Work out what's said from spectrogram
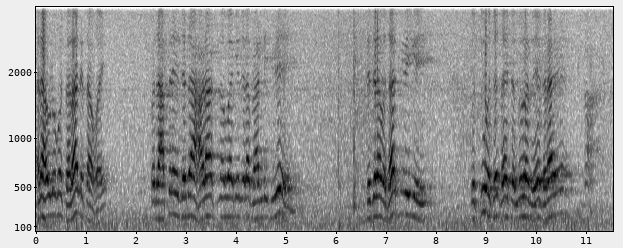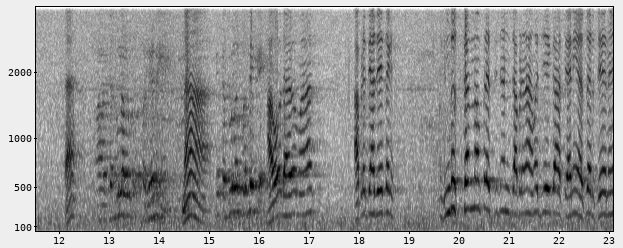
અને આવું લોકો સલાહ લેતા હોય. પણ રાત્રે જરા સાડા આઠ નવ વાગે જરા બ્રાન્ડી પીવે. તે જરા વધારે પીવાઈ ગઈ. તો શું અસર થાય? ચંદુલાલ રહે ખરાય ના. હા? ના. આવો ડાયો માણસ. આપણે ત્યાં જઈએ હિન્દુસ્તાન નો પ્રેસિડેન્ટ આપણે ના સમજીએ કે આ ત્યાંની અસર છે ને?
